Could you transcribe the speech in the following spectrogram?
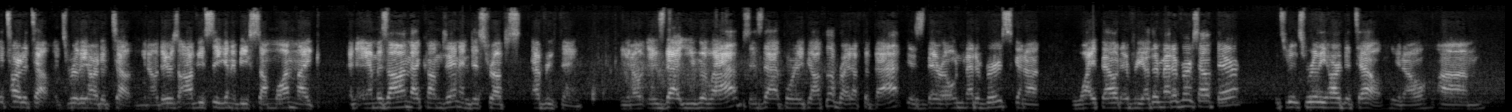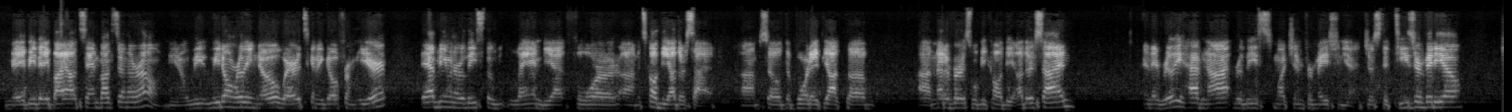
it's hard to tell. It's really hard to tell. You know, there's obviously going to be someone like an Amazon that comes in and disrupts everything. You know, is that Yuga Labs? Is that Bored Ape Club right off the bat? Is their own metaverse gonna wipe out every other metaverse out there? It's it's really hard to tell. You know, um, maybe they buy out Sandbox on their own. You know, we we don't really know where it's gonna go from here. They haven't even released the land yet for. Um, it's called the Other Side. Um, so the Bored Ape Yacht Club uh, metaverse will be called the Other Side and they really have not released much information yet. Just a teaser video,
